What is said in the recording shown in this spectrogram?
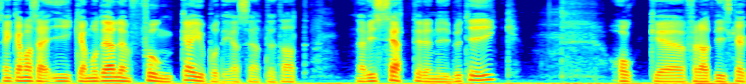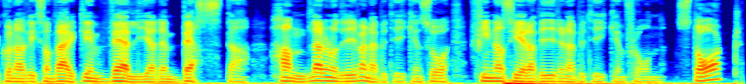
Sen kan man säga ICA-modellen funkar ju på det sättet att när vi sätter en ny butik och eh, för att vi ska kunna liksom verkligen välja den bästa handlaren och driva den här butiken så finansierar vi den här butiken från start.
